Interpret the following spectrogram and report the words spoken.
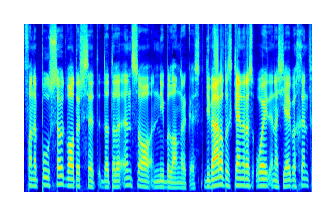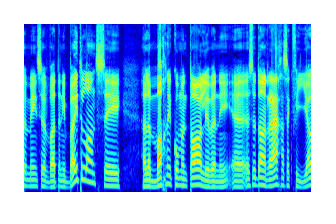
van 'n poel soutwater sit dat hulle insa nie belangrik is. Die wêreld is kleiner as ooit en as jy begin vir mense wat in die buiteland sê hulle mag nie kommentaar lewer nie. Uh, is dit dan reg as ek vir jou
